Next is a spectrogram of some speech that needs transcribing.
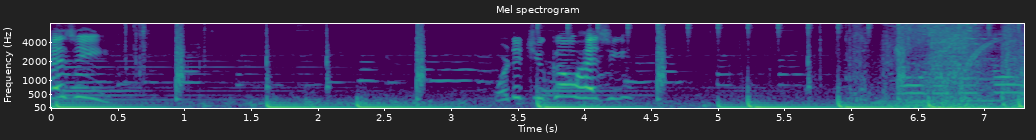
Hezzy! You go, Hezzy? No, no, no!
